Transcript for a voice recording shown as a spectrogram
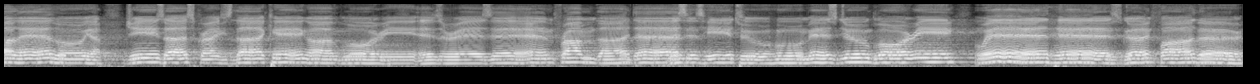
Alleluia. Jesus Christ, the King of glory, is risen from the dead. This is he to whom is due glory with his good Father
